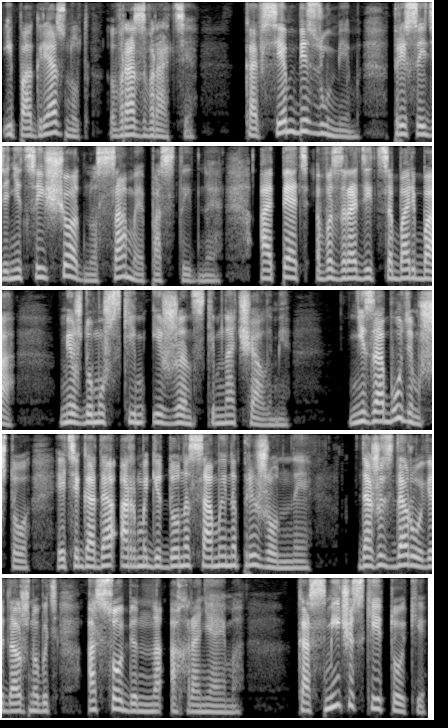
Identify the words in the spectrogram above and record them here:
и погрязнут в разврате. Ко всем безумиям присоединится еще одно, самое постыдное. Опять возродится борьба между мужским и женским началами. Не забудем, что эти года Армагеддона самые напряженные. Даже здоровье должно быть особенно охраняемо. Космические токи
